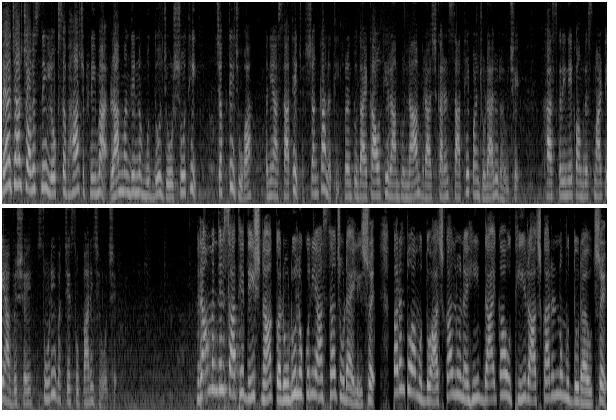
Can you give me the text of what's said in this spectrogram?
બે હજાર ચોવીસની લોકસભા ચૂંટણીમાં રામ મંદિરનો મુદ્દો જોરશોરથી ચકતે જોવા અને આ સાથે જ શંકા નથી, પરંતુ દાયકાઓથી રામનું નામ રાજકારણ સાથે પણ જોડાયેલું રહ્યું છે. ખાસ કરીને કોંગ્રેસ માટે આ વિષય સૂડી વચ્ચે સુપારી જેવો છે. રામ મંદિર સાથે દેશના કરોડો લોકોની આસ્થા જોડાયેલી છે. પરંતુ આ મુદ્દો આજકાલનો નહીં, દાયકાઓથી રાજકારણનો મુદ્દો રહ્યો છે.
